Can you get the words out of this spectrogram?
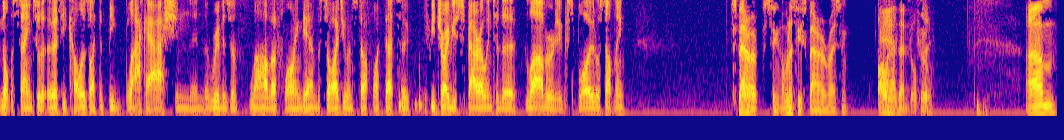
not the same sort of earthy colors like the big black ash and, and the rivers of lava flowing down beside you and stuff like that. So if you drove your Sparrow into the lava, it'd explode or something. Sparrow racing. I want to see Sparrow racing. Oh, Yeah, that'd be cool cool. too. Um,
